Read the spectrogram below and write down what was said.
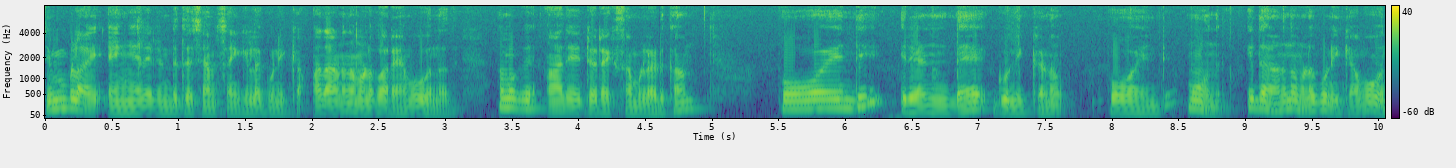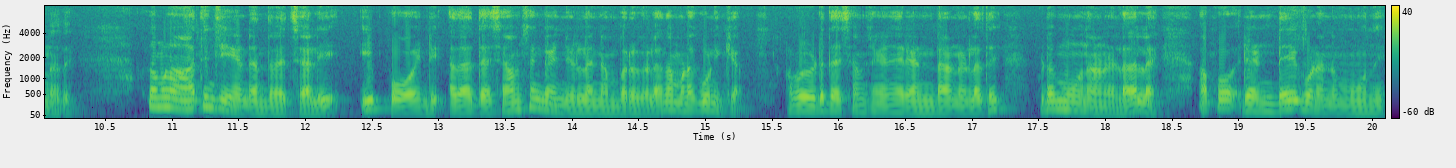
സിമ്പിളായി എങ്ങനെ രണ്ട് ദശാംശങ്ങളെ ഗുണിക്കാം? അതാണ് നമ്മൾ പറയാൻ പോകുന്നത്. നമുക്ക് ആദ്യമായിട്ട് ഒരു എക്സാമ്പിൾ എടുക്കാം. പോയിന്റ് രണ്ട് ഗുണിക്കണം പോയിന്റ് മൂന്ന്. ഇതാണ് നമ്മൾ ഗുണിക്കാൻ പോകുന്നത്. നമ്മൾ ആദ്യം ചെയ്യേണ്ടത് എന്താ വെച്ചാൽ ഈ പോയിന്റ് അതായത് ദശാംശം കഴിഞ്ഞുള്ള നമ്പറുകളെ നമ്മൾ ഗുണിക്കാം. അപ്പോൾ ഇവിടെ ദശാംശം കഴിഞ്ഞാൽ രണ്ടാണുള്ളത് ഇവിടെ മൂന്നാണുള്ളത് അല്ലേ? അപ്പോൾ രണ്ട് ഗുണനം മൂന്ന്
